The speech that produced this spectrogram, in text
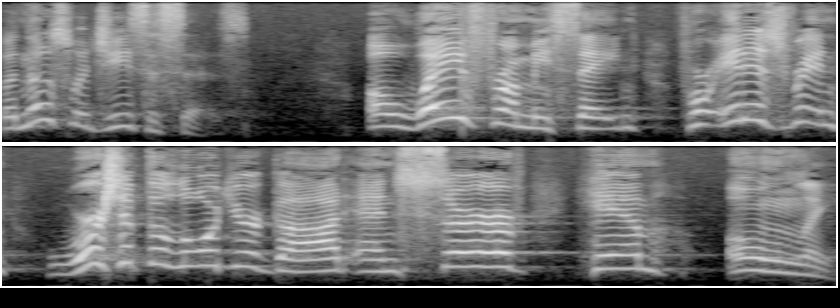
But notice what Jesus says Away from me, Satan, for it is written, Worship the Lord your God and serve him only.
